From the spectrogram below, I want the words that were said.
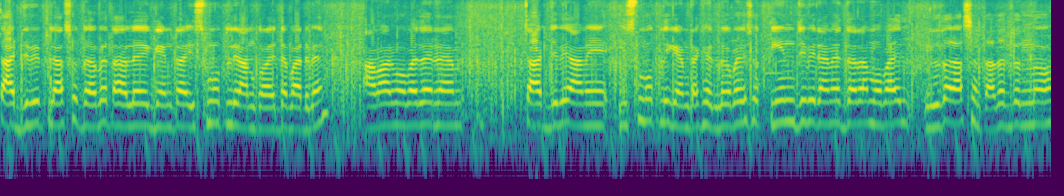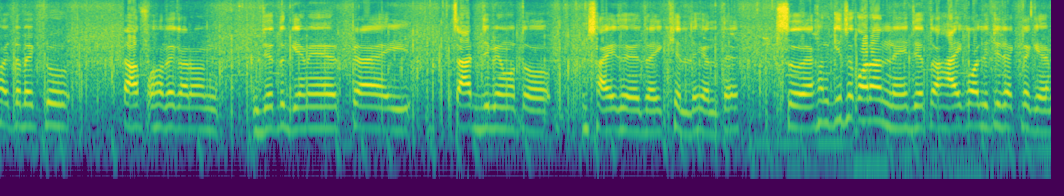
চার জিবি প্লাস হতে হবে, তাহলে গেমটা স্মুথলি রান করাইতে পারবেন। আমার মোবাইলের র্যাম চার জিবি আমি স্মুথলি গেমটা খেলতে পারি। সো তিন জিবি র্যামের যারা মোবাইল ইউজার আছেন, তাদের জন্য হয়তো একটু টাফ হবে, কারণ যেহেতু গেমের প্রায় চার জিবি মতো সাইজ হয়ে যায় খেলতে খেলতে। সো এখন কিছু করার নেই, যেহেতু হাই কোয়ালিটির একটা গেম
